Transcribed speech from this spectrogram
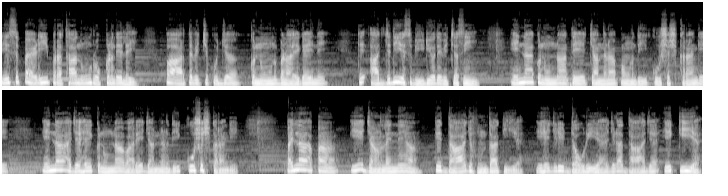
ਇਸ ਭੈੜੀ ਪ੍ਰਥਾ ਨੂੰ ਰੋਕਣ ਦੇ ਲਈ ਭਾਰਤ ਵਿੱਚ ਕੁਝ ਕਾਨੂੰਨ ਬਣਾਏ ਗਏ ਨੇ। ਤੇ ਅੱਜ ਦੀ ਇਸ ਵੀਡੀਓ ਦੇ ਵਿੱਚ ਅਸੀਂ ਇਹਨਾਂ ਕਾਨੂੰਨਾਂ ਤੇ ਚਾਨਣਾ ਪਾਉਣ ਦੀ ਕੋਸ਼ਿਸ਼ ਕਰਾਂਗੇ। ਇਹਨਾਂ ਅਜਿਹੇ ਕਾਨੂੰਨਾਂ ਬਾਰੇ ਜਾਣਨ ਦੀ ਕੋਸ਼ਿਸ਼ ਕਰਾਂਗੇ। ਪਹਿਲਾਂ ਆਪਾਂ ਇਹ ਜਾਣ ਲੈਂਦੇ ਹਾਂ ਕਿ ਦਾਜ ਹੁੰਦਾ ਕੀ ਹੈ? ਇਹ ਜਿਹੜੀ ਡੌਰੀ ਹੈ, ਜਿਹੜਾ ਦਾਜ ਹੈ, ਇਹ ਕੀ ਹੈ?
